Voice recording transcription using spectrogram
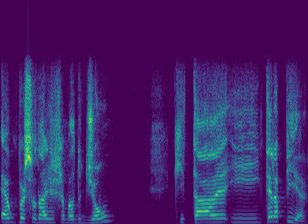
é um personagem chamado John que está em terapia.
